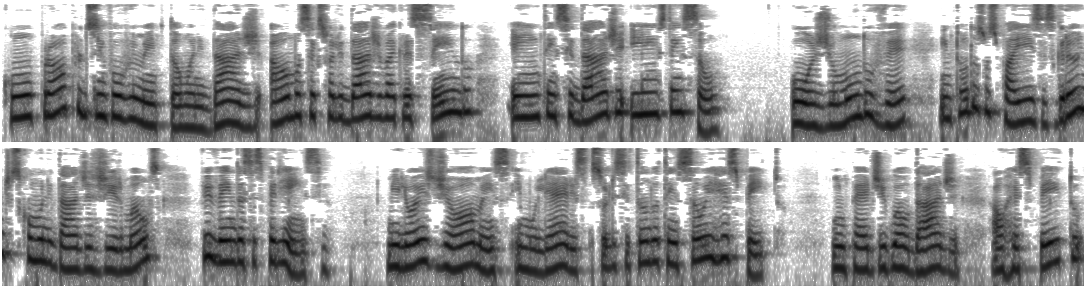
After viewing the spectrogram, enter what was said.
com o próprio desenvolvimento da humanidade, a homossexualidade vai crescendo em intensidade e em extensão. Hoje, o mundo vê, em todos os países, grandes comunidades de irmãos vivendo essa experiência. Milhões de homens e mulheres solicitando atenção e respeito, em pé de igualdade ao respeito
